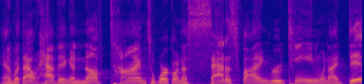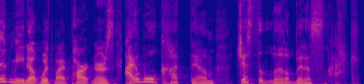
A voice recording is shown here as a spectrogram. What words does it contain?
and without having enough time to work on a satisfying routine when I did meet up with my partners, I will cut them just a little bit of slack.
